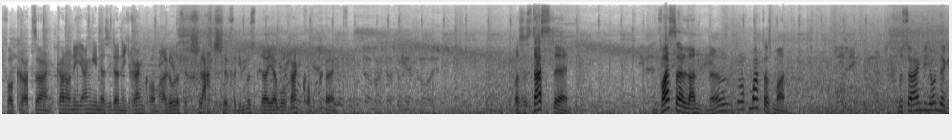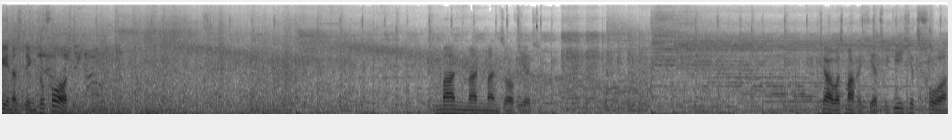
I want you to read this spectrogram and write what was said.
Ich wollte gerade sagen, kann doch nicht angehen, dass sie da nicht rankommen. Hallo, das sind Schlachtschiffe, die müssten da ja wohl rankommen können. Was ist das denn? Wasserland, ne? Doch, mach das, Mann. Müsste eigentlich untergehen, das Ding, sofort. Mann, Mann, Mann, Sowjet. Tja, was mache ich jetzt? Wie gehe ich jetzt vor?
